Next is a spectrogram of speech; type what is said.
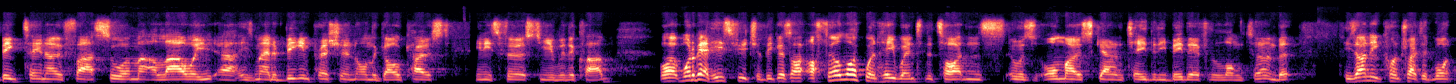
Big Tino Fa'asuamaleaui. Uh, he's made a big impression on the Gold Coast in his first year with the club. Well, what about his future? Because I, I felt like when he went to the Titans, it was almost guaranteed that he'd be there for the long term. But he's only contracted what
